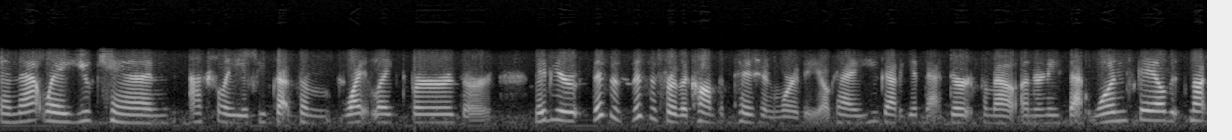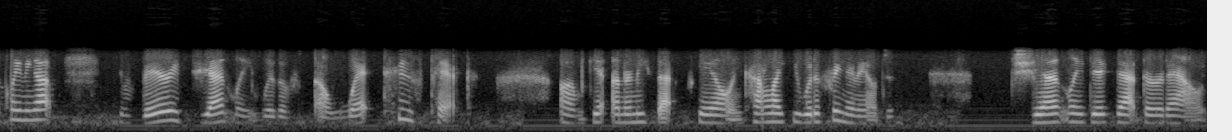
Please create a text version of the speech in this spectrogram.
And that way you can actually, if you've got some white-legged birds or maybe you're this is this is for the competition worthy okay you got to get that dirt from out underneath that one scale that's not cleaning up you very gently with a, a wet toothpick um, get underneath that scale and kind of like you would a fingernail just gently dig that dirt out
